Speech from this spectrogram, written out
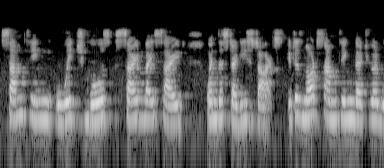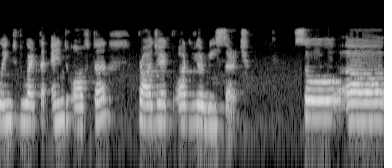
something which goes side by side when the study starts. It is not something that you are going to do at the end of the project or your research. So uh,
